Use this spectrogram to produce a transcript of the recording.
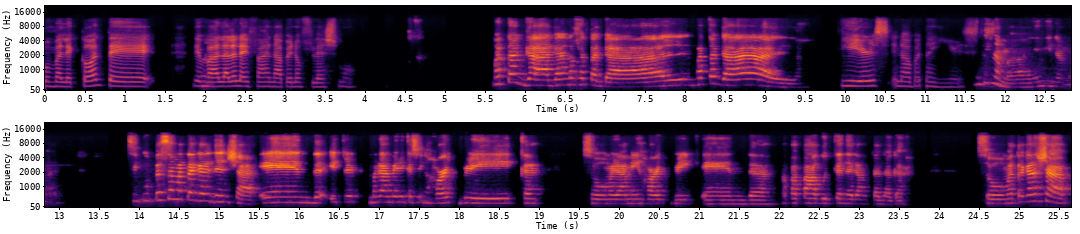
bumalik konti, di ba? Hmm. Lalo na if hanapin ng flesh mo. Matagal. Gano'ng katagal? Matagal. Years? Inabot na years? Hindi naman. Hindi naman. Siguro, basta matagal din siya. And it, marami rin kasing heartbreak. So, maraming heartbreak and uh, mapapagod ka na lang talaga. So, matagal siya.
